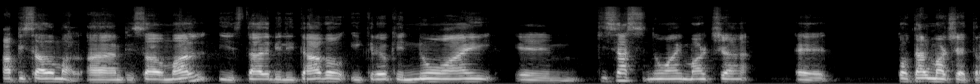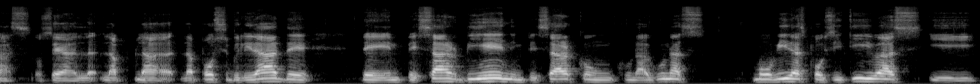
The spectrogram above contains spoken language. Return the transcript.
ha pisado mal, ha empezado mal y está debilitado y creo que no hay, em, quizás no hay marcha, eh, total marcha atrás. O sea, la, la, la posibilidad de, de, empezar bien, empezar con, con algunas movidas positivas y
